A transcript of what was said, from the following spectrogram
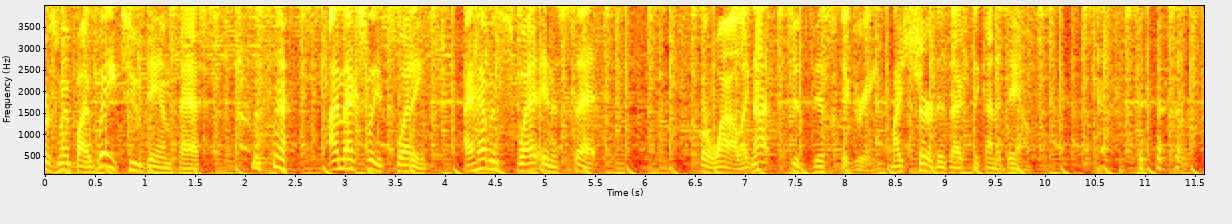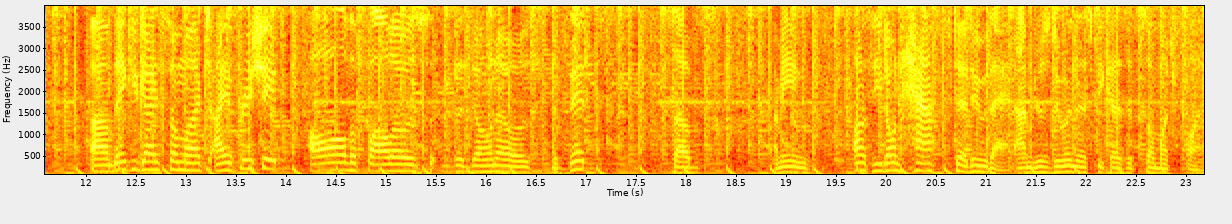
Hours went by way too damn fast. I'm actually sweating. I haven't sweat in a set for a while, like not to this degree. My shirt is actually kind of damp. um, thank you guys so much. I appreciate all the follows, the donos, the bits, subs. I mean, honestly, you don't have to do that. I'm just doing this because it's so much fun.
